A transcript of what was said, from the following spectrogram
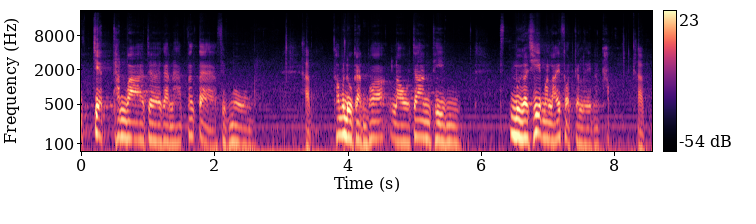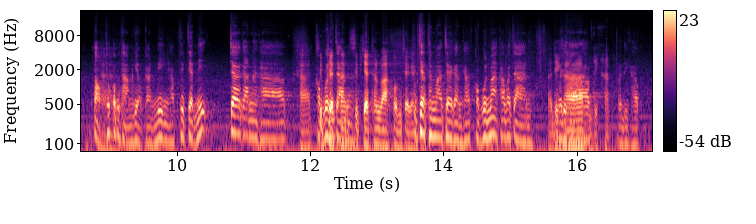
17ธันวาเจอกันนะครับ ตั้งแต่ 10 โมง ครับเข้ามาดูกันเพราะเราจ้างทีมมืออาชีพมาไลฟ์สดกันเลยนะครับ ครับ ตอบทุกคำถามเกี่ยวกับการวิ่งครับ17 นี้เจอกันนะครับครับขอบคุณอาจารย์17 17ธันวาคมเจอกัน17ธันวาเจอกันครับขอบคุณมากครับอาจารย์สวัสดีครับสวัสดีครับสวัสดีครับสวัสดีครับ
